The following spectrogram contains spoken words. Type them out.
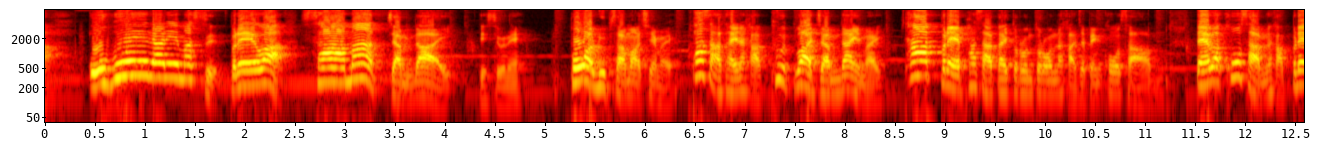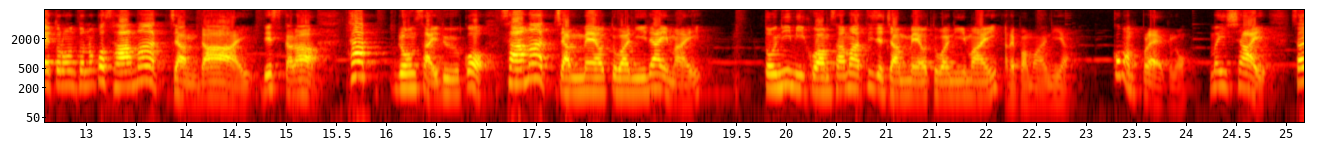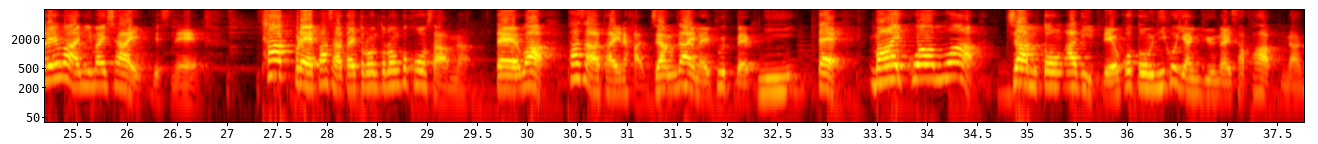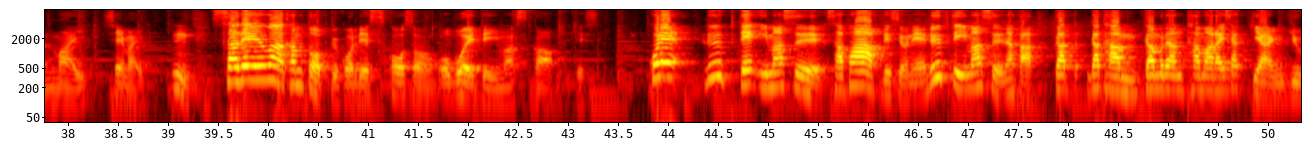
覚えられますแปลว่าสามารถจำได้ですよねเพราะว่ารูปสามารถใช่ไหม ภาษาไทยนะครับพูดว่าจำได้ไหม ถ้าแปลภาษาไทยตรงๆนะครับจะเป็นข้อ3แต่ว่าข้อ3นะครับแปลตรงๆก็สามารถจำได้ですからถ้าลองใส่ดูก็สามารถจำแมวตัวนี้ได้ไหม ตัวนี้มีความสามารถที่จะจำแมวตัวนี้ไหมอะไรประมาณนี้อะก็มันแปลกเนาะไม่ใช่แสดงว่าอันนี้ไม่ใช่ですね ถ้าแปลภาษาไทยตรงๆก็ข้อ3นะแต่ว่าภาษาไทยนะคะจำได้ไหมพูดแบบนี้ แต่หมายความว่าจำตรงอดีตแล้วก็ตัวนี้ก็ยังอยู่ในสภาพนั้นไหมใช่ไหมอืมแสดงว่าคำตอบคือこれですコーソン覚えていますかですこれ、ループています。สภาพですよね。ループています。なんか、が、がทำกำลังทำอะไรสักอย่างอ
